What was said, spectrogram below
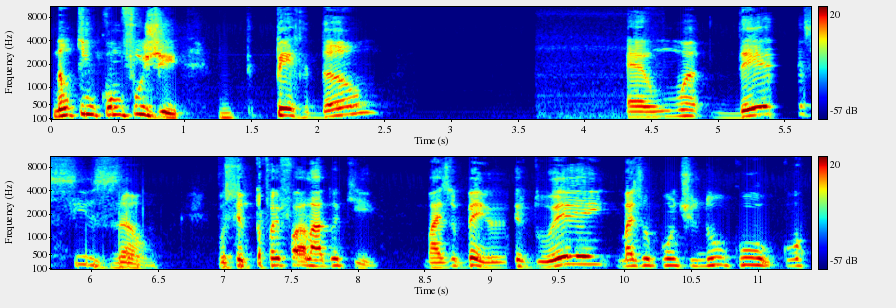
Não tem como fugir. Perdão é uma decisão. Você foi falado aqui. Mas, bem, eu perdoei, mas eu continuo com, com o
